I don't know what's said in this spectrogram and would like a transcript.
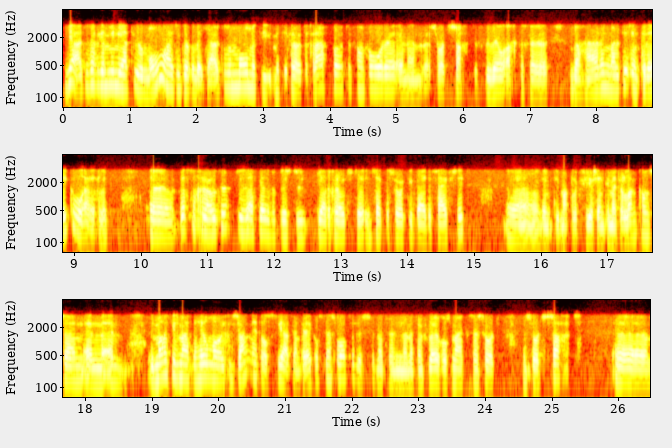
ja, het is eigenlijk een miniatuur mol. Hij ziet er ook een beetje uit als een mol met die, met die grote graafpoten van voren en een soort zachte fluweelachtige beharing. Maar het is een krekel eigenlijk. Eh, best een grote. Het is eigenlijk even, dus de, ja, de grootste insectensoort die bij de vijf zit. Eh, ik denk dat die makkelijk 4 centimeter lang kan zijn. En, en de mannetjes maken een heel mooi gezang, net als ja, zijn krekels tenslotte. Dus met hun, met hun vleugels maken ze een soort, een soort zacht, ehm,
